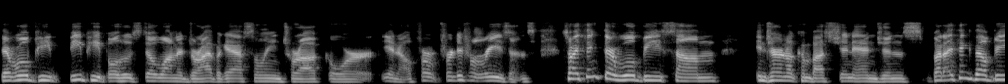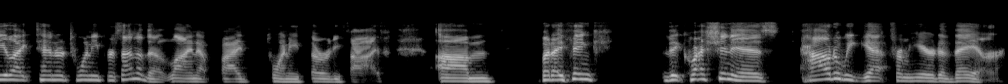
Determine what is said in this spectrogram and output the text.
there will be, be people who still want to drive a gasoline truck or you know for for different reasons. So I think there will be some internal combustion engines, but I think they'll be like 10 or 20 percent of the lineup by 2035. Um, but I think the question is, how do we get from here to there?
